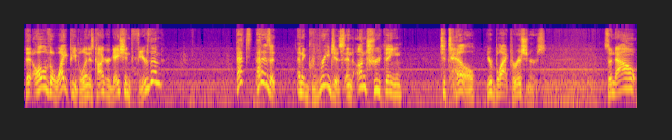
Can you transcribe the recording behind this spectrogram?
that all of the white people in his congregation fear them? That's that is a an egregious and untrue thing to tell your black parishioners so now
